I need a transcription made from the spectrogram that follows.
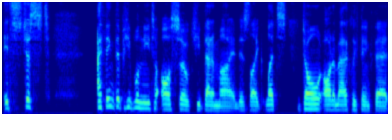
it's just I think that people need to also keep that in mind. Is like let's don't automatically think that.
